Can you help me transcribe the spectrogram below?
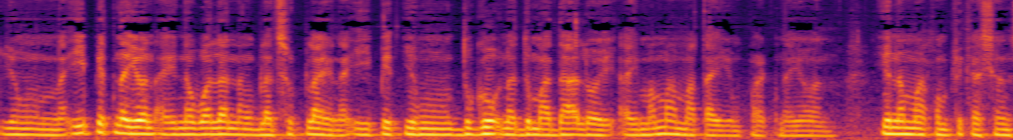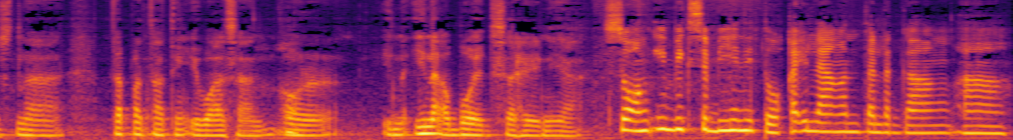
yung naipit na yon ay nawalan ng blood supply, naipit yung dugo na dumadaloy ay mamamatay yung part na yon. Yun ang mga complications na dapat nating iwasan Oh. or ina- ina-avoid sa hernia. So, ang ibig sabihin nito, kailangan talagang ah,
